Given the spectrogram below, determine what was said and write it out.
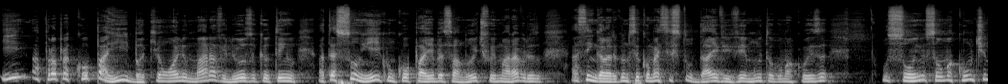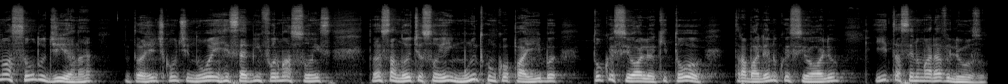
e a própria copaíba, que é um óleo maravilhoso que eu tenho, até sonhei com copaíba essa noite, foi maravilhoso. Assim, galera, quando você começa a estudar e viver muito alguma coisa, os sonhos são uma continuação do dia, né? Então a gente continua e recebe informações. Então essa noite eu sonhei muito com copaíba, tô com esse óleo aqui, tô trabalhando com esse óleo e está sendo maravilhoso.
